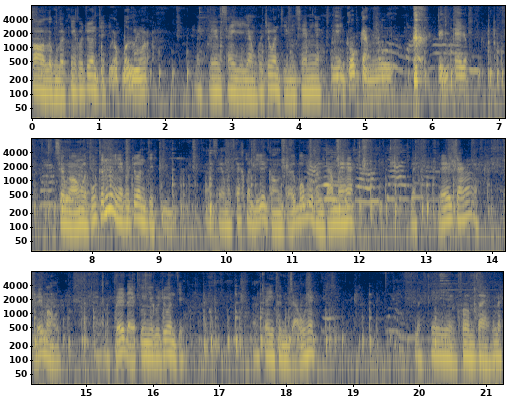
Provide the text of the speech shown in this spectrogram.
to lùng lực nha cô chú anh chị. Gốc bự luôn á. Đây, để em xây về dòng của chú anh chị mình xem nha. Nhìn cốt cành luôn. Trứng cây đó Xeo ngọn là cuốn kính luôn nha cô chú anh chị. Đó, Xeo mà cắt bên dưới còn cỡ 40 phần trăm ha. Đây, đế trắng nè Đế màu đế đẹp luôn nha cô chú anh chị Cây thừng chậu ha Đây, cái dàn phơm tàn ở đây.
